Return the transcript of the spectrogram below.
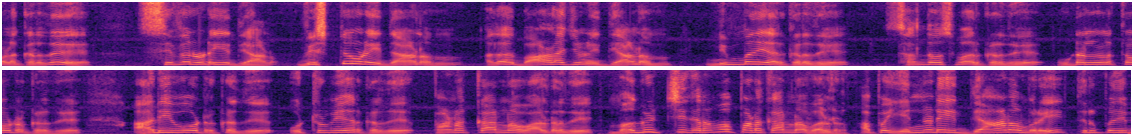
பழக்கிறது சிவனுடைய தியானம். விஷ்ணுவுடைய தியானம் அதாவது பாலாஜியுடைய தியானம் நிம்மதியாக இருக்கிறது சந்தோஷமாக இருக்கிறது உடல்நலத்தோடு இருக்கிறது அறிவோடு இருக்கிறது ஒற்றுமையாக இருக்கிறது பணக்காரனாக வாழ்கிறது மகிழ்ச்சிகரமாக பணக்காரனாக வாழ்கிறது அப்போ என்னுடைய தியான முறை திருப்பதி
